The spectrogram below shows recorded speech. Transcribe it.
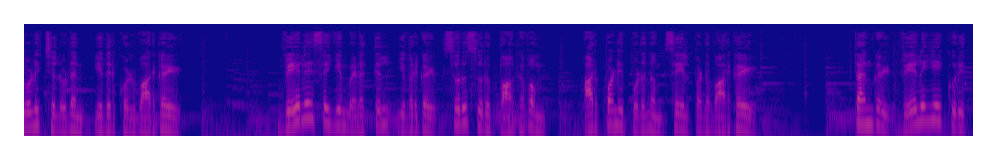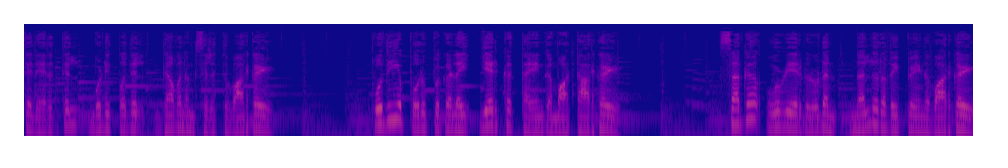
துணிச்சலுடன் எதிர்கொள்வார்கள். வேலை செய்யும் இடத்தில் இவர்கள் சுறுசுறுப்பாகவும் அர்ப்பணிப்புடனும் செயல்படுவார்கள். தங்கள் வேலையை குறித்த நேரத்தில் முடிப்பதில் கவனம் செலுத்துவார்கள். புதிய பொறுப்புகளை ஏற்க தயங்க மாட்டார்கள். சக ஊழியர்களுடன் நல்லுறவை பேணுவார்கள்.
